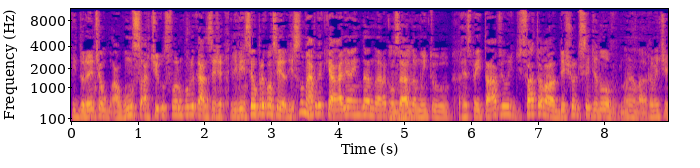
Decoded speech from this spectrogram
E durante alguns artigos foram publicados, ou seja, ele venceu o preconceito. Isso numa época que a área ainda não era considerada uhum. muito respeitável, e de fato ela deixou de ser de novo. Né? Ela realmente,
